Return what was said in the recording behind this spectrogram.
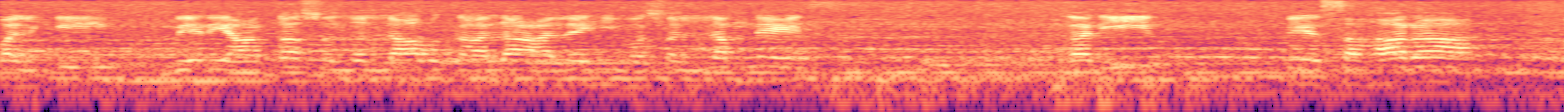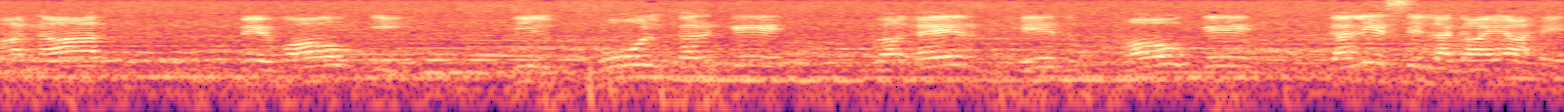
बल्कि मेरे आका सल्लल्लाहु अलैहि वसल्लम ने गरीब, बेसहारा अनाथ बेवाओं की दिल खोल करके बग़ैर भेदभाव के गले से लगाया है।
